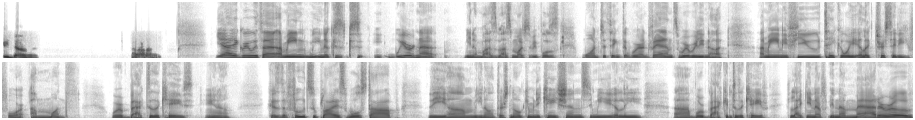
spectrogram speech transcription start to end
be done. Uh, yeah, I agree with that. I mean, you know, because we're not, you know, as, as much as people want to think that we're advanced, we're really not. I mean, if you take away electricity for a month, we're back to the caves, you know, because the food supplies will stop. The, um, you know, there's no communications immediately. Uh, we're back into the cave. Like in a in a matter of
